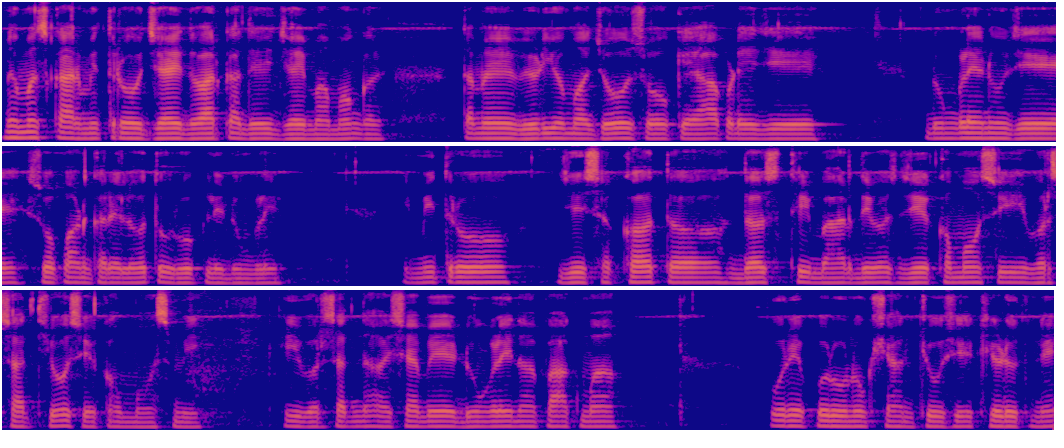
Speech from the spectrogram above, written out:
નમસ્કાર મિત્રો, જય દ્વારકાધીશ, જય મા મંગળ. તમે વિડીયોમાં છો કે આપણે જે ડુંગળીનું જે સોપાણ કરેલું હતું, રોપલી ડુંગળી, એ મિત્રો જે સખત દસથી બાર દિવસ જે કમોસમી વરસાદ થયો છે, કમોસમી, એ વરસાદના હિસાબે ડુંગળીના પાકમાં પૂરેપૂરું નુકસાન થયું છે ખેડૂતને.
